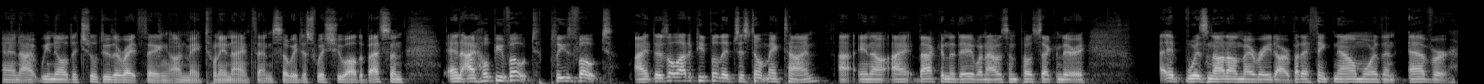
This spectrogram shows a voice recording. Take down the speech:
And I, we know that you'll do the right thing on May 29th. And so we just wish you all the best. And, and I hope you vote. Please vote. I, there's a lot of people that just don't make time. Uh, you know, I, back in the day when I was in post secondary, it was not on my radar. But I think now more than ever,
